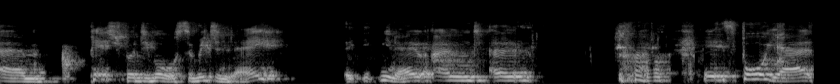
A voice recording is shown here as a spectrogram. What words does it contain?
um, pitched for divorce originally, you know, and uh, it's four years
